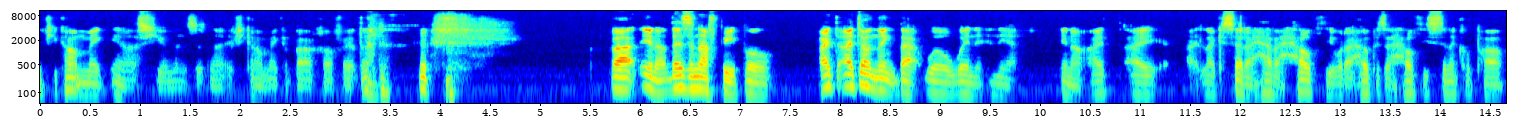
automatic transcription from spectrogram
if you can't make, you know, as humans, isn't it? If you can't make a buck off it, then. but you know, there's enough people. I, I don't think that will win in the end. You know, I, I, I, like I said, I have a healthy, what I hope is a healthy, cynical part,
